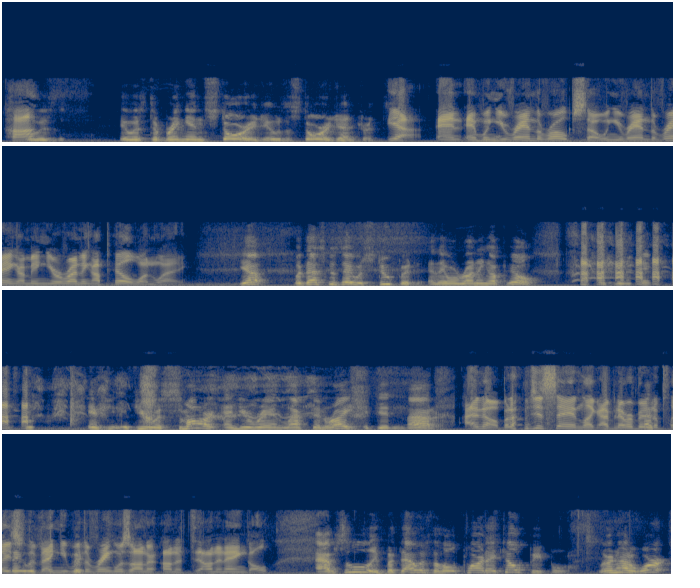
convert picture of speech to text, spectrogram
huh? It was it was to bring in storage. It was a storage entrance. yeah, and and when you ran the ropes though, when you ran the ring, I mean, you're running uphill one way. Yeah, but that's because they were stupid and they were running uphill. If you, if you if you were smart and you ran left and right, it didn't matter. I know, but I'm just saying, like I've never been in a place the was venue where the ring was on a, on a on an angle. Absolutely, but that was the whole part. I tell people, learn how to work.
